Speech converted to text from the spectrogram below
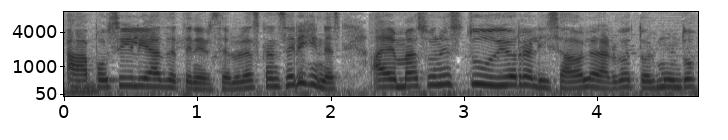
a posibilidades de tener células cancerígenas. Además, un estudio realizado a lo largo de todo el mundo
